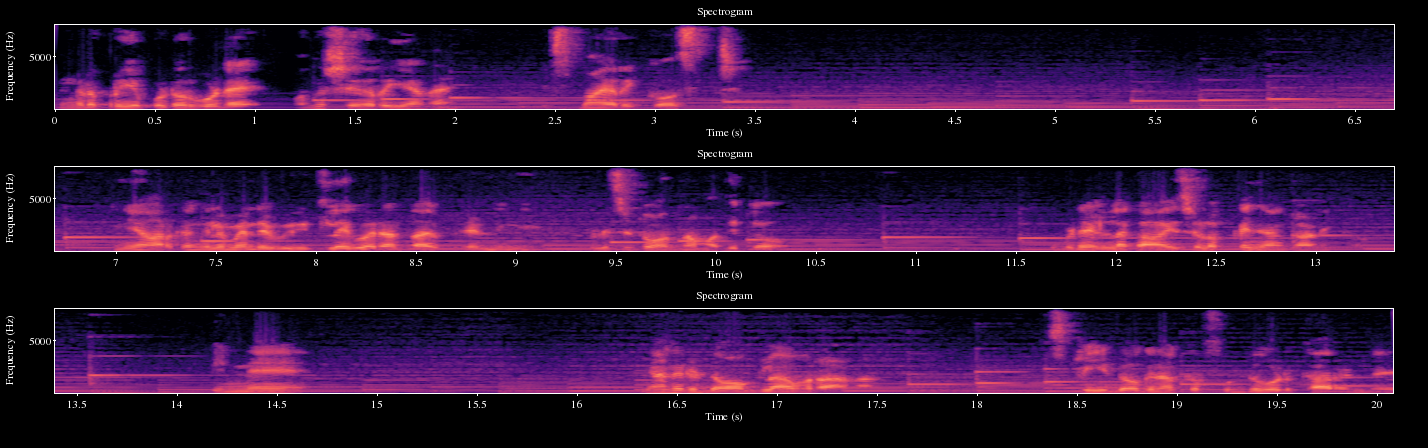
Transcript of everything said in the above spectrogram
നിങ്ങളുടെ പ്രിയപ്പെട്ടവർ കൂടെ ഒന്ന് ഷെയർ ചെയ്യണേ. ഇറ്റ്സ് മൈ റിക്വസ്റ്റ് ഇനി ആർക്കെങ്കിലും എന്റെ വീട്ടിലേക്ക് വരാൻ താല്പര്യം ഉണ്ടെങ്കിൽ വിളിച്ചിട്ട് വന്നാൽ മതി കേട്ടോ ഇവിടെയുള്ള കാഴ്ചകളൊക്കെ ഞാൻ കാണിക്കാം. പിന്നെ ഞാനൊരു ഡോഗ് ലവറാണ് സ്ട്രീറ്റ് ഡോഗിനൊക്കെ ഫുഡ് കൊടുക്കാറുണ്ട്.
